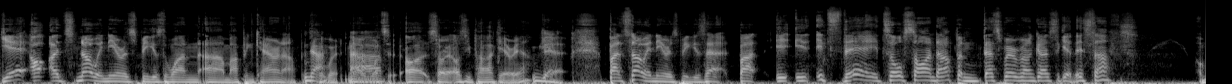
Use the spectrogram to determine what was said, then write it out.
Yeah, uh, it's nowhere near as big as the one um, up in Karana. No. no, Uh, what's it? Oh, sorry, Aussie Park area. Yeah. But it's nowhere near as big as that. But it, it, it's there. It's all signed up, and that's where everyone goes to get their stuff. Do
